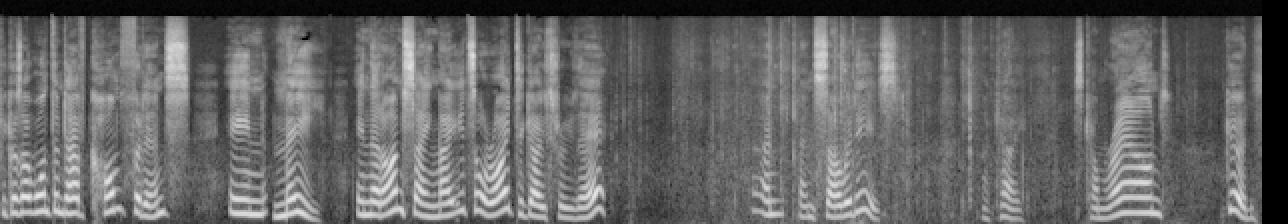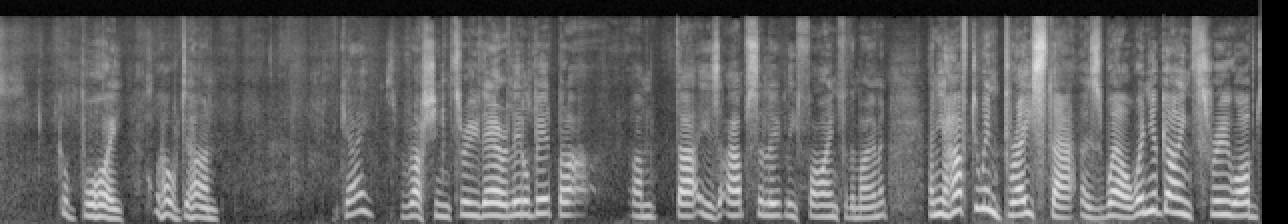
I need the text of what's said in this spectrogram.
Because I want them to have confidence in me, in that I'm saying, mate, it's all right to go through there. And, and so it is. Okay, come round. Good. Good boy. Well done. Okay, it's rushing through there a little bit, but um, that is absolutely fine for the moment. And you have to embrace that as well. When you're going through ob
